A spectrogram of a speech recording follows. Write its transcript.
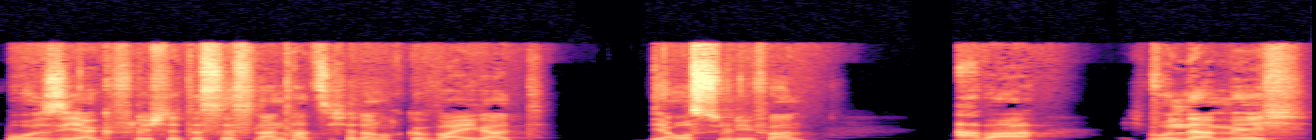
Wo sie ja geflüchtet ist, das Land hat sich ja dann auch geweigert, sie auszuliefern. Aber ich wundere mich,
